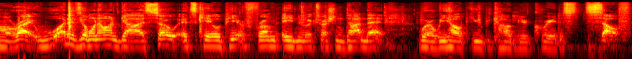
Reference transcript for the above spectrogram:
All right, what is going on, guys? So it's Caleb here from anewexpression.net, where we help you become your greatest self.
